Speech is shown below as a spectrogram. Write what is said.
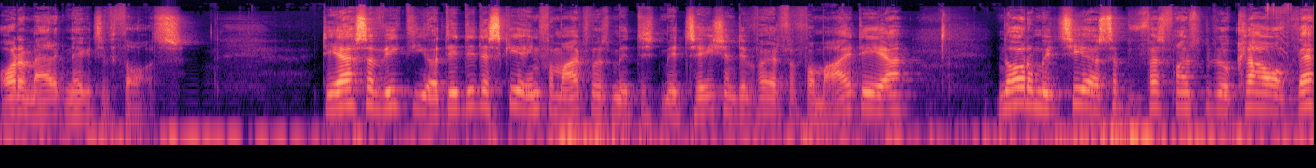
Automatic Negative Thoughts. Det er så vigtigt, og det er det, der sker inden for mindfulness meditation, det er for, for mig, det er, når du mediterer, så først og fremmest bliver du klar over, hvad,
